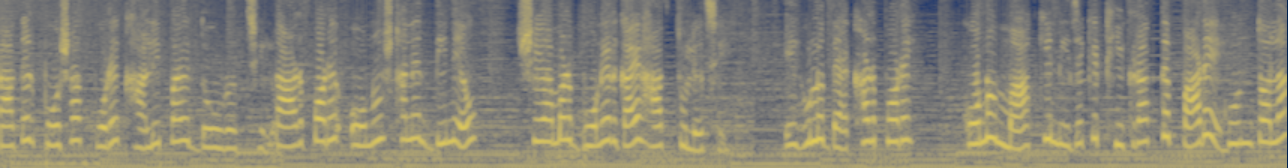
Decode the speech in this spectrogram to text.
রাতের পোশাক পরে খালি পায়ে দৌড়চ্ছিল। তারপরে অনুষ্ঠানের দিনেও সে আমার বোনের গায়ে হাত তুলেছে। এগুলো দেখার পরে কোনো মা কি নিজেকে ঠিক রাখতে পারে? কুন্তলা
